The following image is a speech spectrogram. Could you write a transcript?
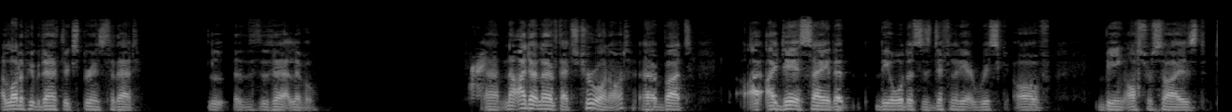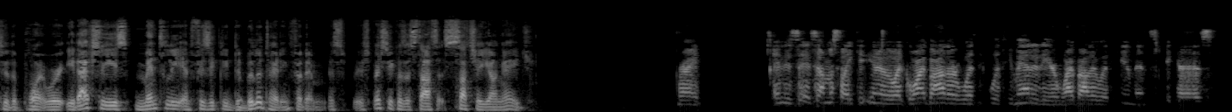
a lot of people don't have to experience to that, to that level. Right. Uh, now, I don't know if that's true or not, uh, but I, I dare say that the autist is definitely at risk of being ostracized to the point where it actually is mentally and physically debilitating for them, especially because it starts at such a young age. Right. And it's, it's almost like, you know, like why bother with, with humanity or why bother with humans because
